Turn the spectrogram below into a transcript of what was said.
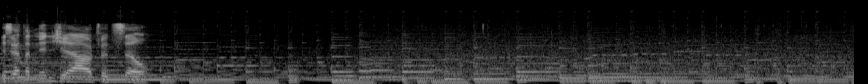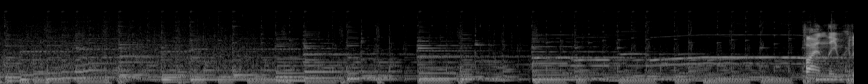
He's got the ninja outfit still. Finally, we can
